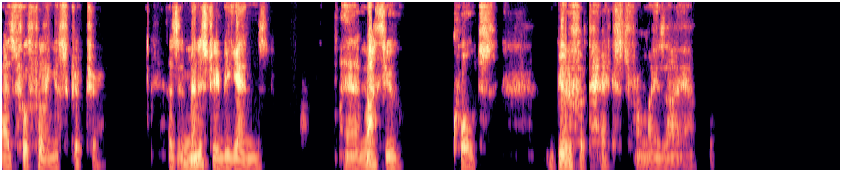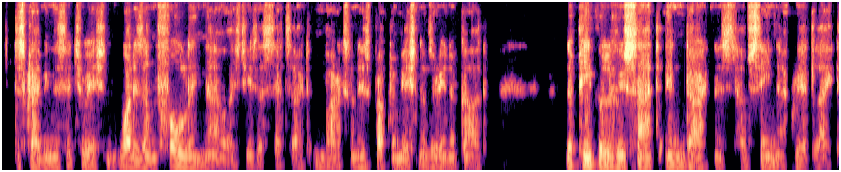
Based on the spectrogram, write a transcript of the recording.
as fulfilling a scripture. As the ministry begins, uh, Matthew quotes beautiful text from Isaiah describing the situation, what is unfolding now as Jesus sets out, embarks on his proclamation of the reign of God. The people who sat in darkness have seen a great light.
